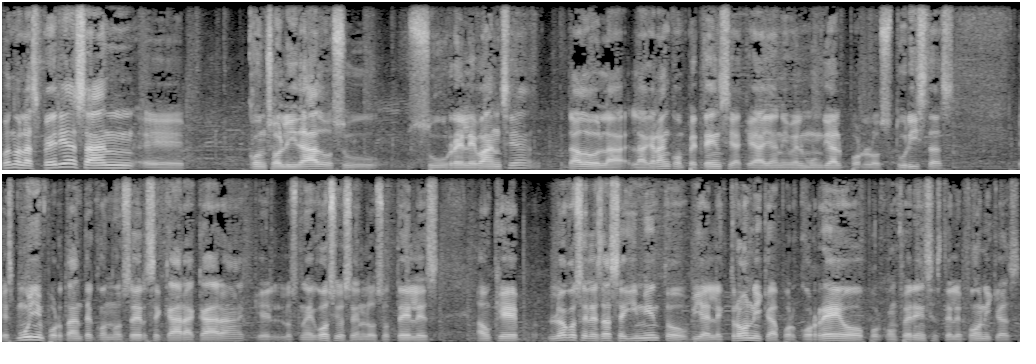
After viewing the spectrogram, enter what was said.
Bueno, las ferias han eh, consolidado su, su, relevancia, dado la, la, gran competencia que hay a nivel mundial por los turistas. Es muy importante conocerse cara a cara, que los negocios en los hoteles aunque luego se les da seguimiento vía electrónica, por correo, por conferencias telefónicas.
